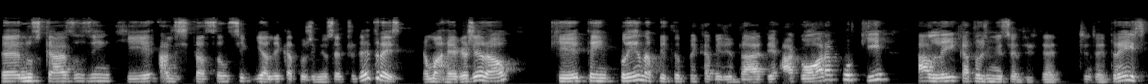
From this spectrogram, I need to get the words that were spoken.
é, nos casos em que a licitação seguir a Lei 14.133. É uma regra geral que tem plena aplicabilidade agora, porque a Lei 14.133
